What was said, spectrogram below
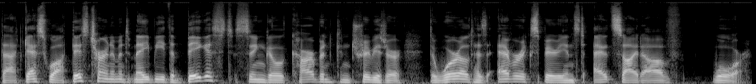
that guess what? This tournament may be the biggest single carbon contributor the world has ever experienced outside of war.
